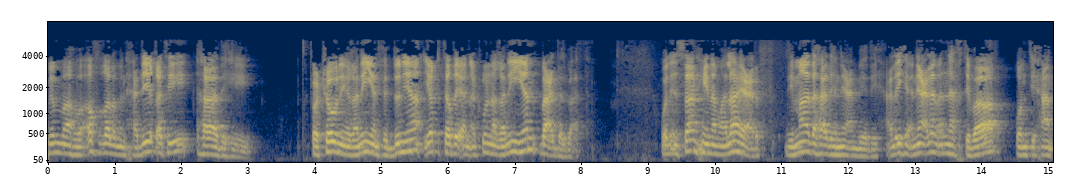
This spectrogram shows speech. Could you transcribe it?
مما هو أفضل من حديقتي هذه. فكوني غنيا في الدنيا يقتضي أن أكون غنيا بعد البعث. والإنسان حينما لا يعرف لماذا هذه النعم بيده عليه أن يعلم أنها اختبار وامتحان.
